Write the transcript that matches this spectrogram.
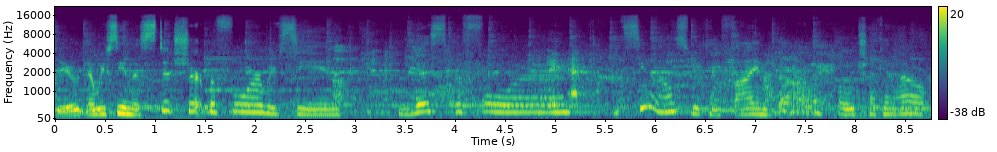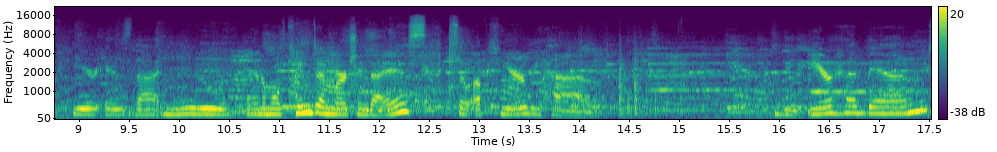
cute. Now we've seen this Stitch shirt before, we've seen this before. Let's see what else we can find though. Oh, check it out. Here is that new Animal Kingdom merchandise. So up here we have the ear headband,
